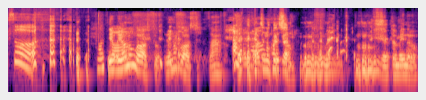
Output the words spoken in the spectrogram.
sou. Eu, eu não gosto, eu não gosto, tá? Eu quase não coleciono. eu também não.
